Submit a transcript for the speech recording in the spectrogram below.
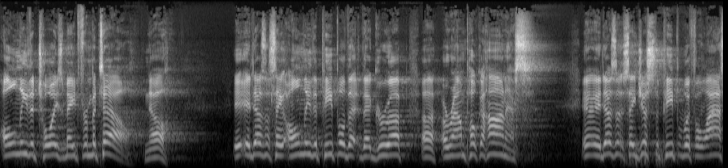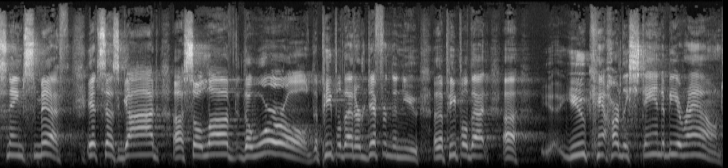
only the toys made from Mattel. No. It, doesn't say only the people that, that grew up uh, around Pocahontas. It doesn't say just the people with the last name Smith. It says God uh, so loved the world, the people that are different than you, the people that uh, you can't hardly stand to be around,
